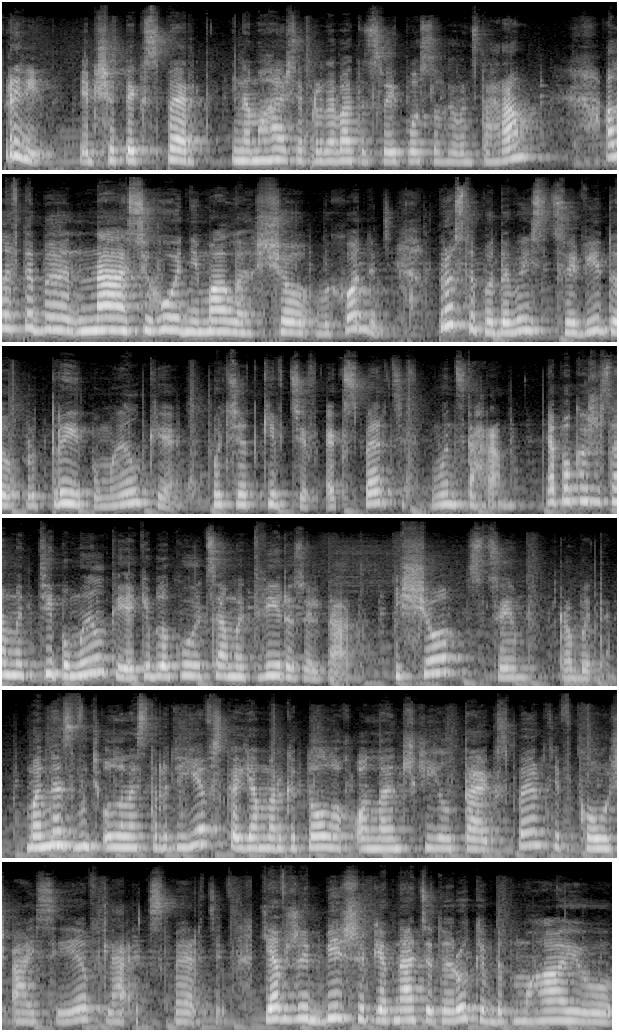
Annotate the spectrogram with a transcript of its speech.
Привіт! Якщо ти експерт і намагаєшся продавати свої послуги в інстаграм, але в тебе на сьогодні мало що виходить, просто подивись це відео про три помилки початківців експертів в інстаграм. Я покажу саме ті помилки, які блокують саме твій результат. І що з цим робити? Мене звуть Олена Стратієвська, я маркетолог онлайн-шкіл та експертів, коуч ICF для експертів. Я вже більше 15 років допомагаю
